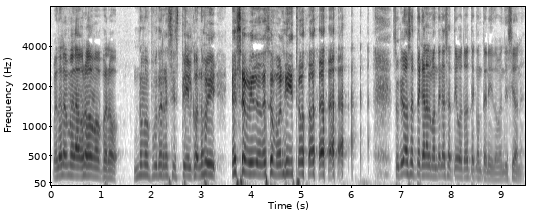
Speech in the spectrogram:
perdónenme la broma, pero no me pude resistir cuando vi ese video de ese monito. Suscríbase a este canal, manténgase activo todo este contenido. Bendiciones.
